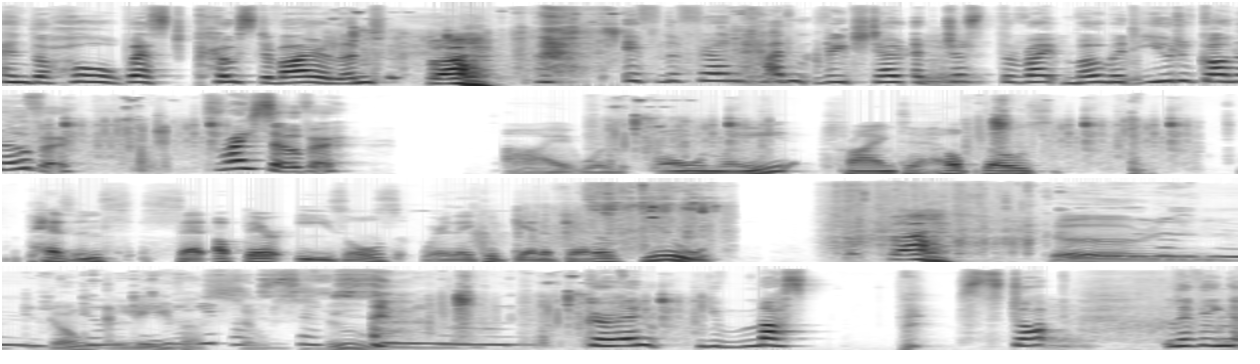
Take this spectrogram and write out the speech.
And the whole west coast of Ireland. Ah! If Lefren hadn't reached out at just the right moment, you'd have gone over. Thrice over. I was only trying to help those peasants set up their easels where they could get a better view. Ah! Goran. Don't leave us so soon. Gurren, you must stop living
